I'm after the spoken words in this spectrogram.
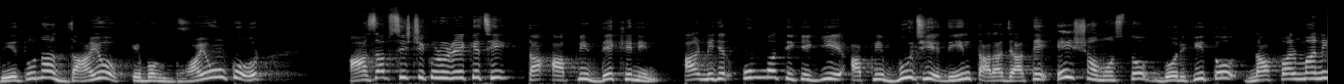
বেদনাদায়ক এবং ভয়ঙ্কর আজাব সৃষ্টি করে রেখেছি, তা আপনি দেখে নিন। আর নিজের উন্নতিকে গিয়ে আপনি বুঝিয়ে দিন তারা যাতে এই সমস্ত গর্হিত, নাফরমানি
